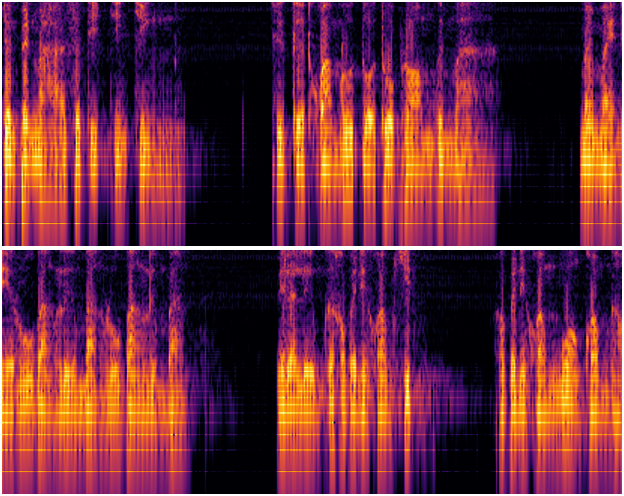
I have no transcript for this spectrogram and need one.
จนเป็นมหาสติจริง ๆ คือเกิดความรู้ตัวทั่วพร้อมขึ้นมา ใหม่ๆในรู้บ้างลืมบ้าง รู้บ้างลืมบ้าง เวลาลืมก็เข้าไปในความคิด เข้าไปในความง่วงความเหงา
